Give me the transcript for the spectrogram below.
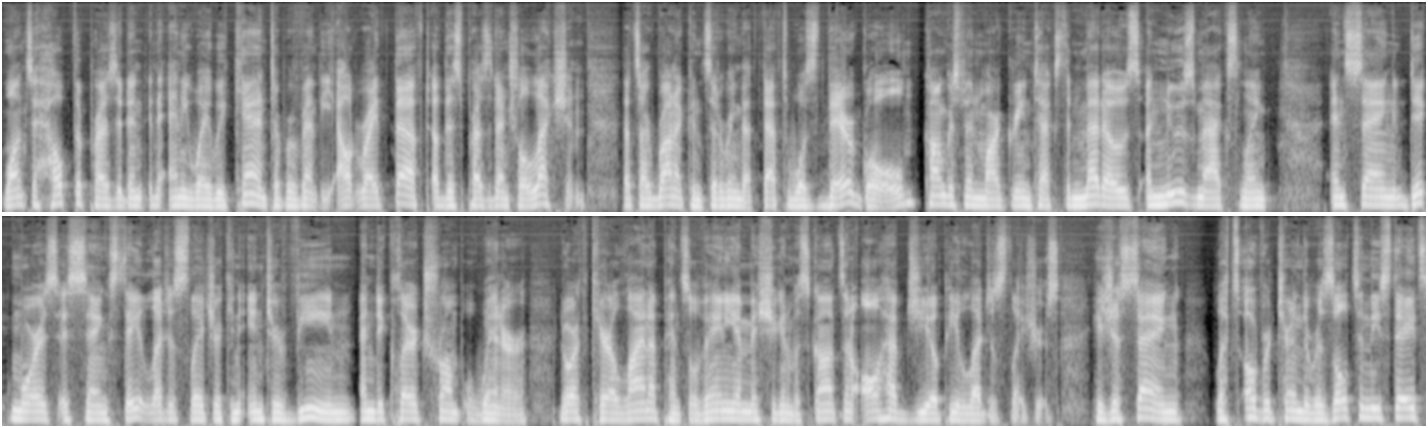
want to help the president in any way we can to prevent the outright theft of this presidential election. That's ironic considering that theft was their goal. Congressman Mark Green texted Meadows a Newsmax link and saying Dick Morris is saying state legislature can intervene and declare Trump winner. North Carolina, Pennsylvania, Michigan, Wisconsin all have GOP legislatures. He's just saying let's overturn the results in these states.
